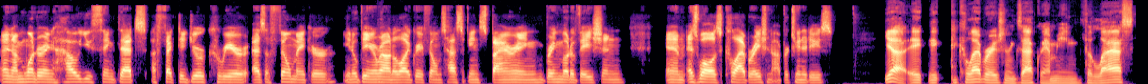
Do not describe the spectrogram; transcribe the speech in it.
and i'm wondering how you think that's affected your career as a filmmaker. You know being around a lot of great films has to be inspiring bring motivation and as well as collaboration opportunities. Yeah it, it, collaboration exactly. I mean the last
